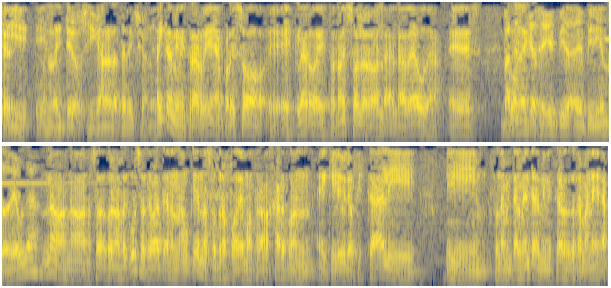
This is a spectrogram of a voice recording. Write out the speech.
Y, reitero, si ganan las elecciones. Hay que administrar bien, por eso eh, es claro esto, no es solo la, deuda, es... ¿Va a tener que seguir eh, pidiendo deuda? No, no, nosotros, con los recursos que va a tener Nauquén nosotros podemos trabajar con equilibrio fiscal y, y fundamentalmente administrar de otra manera.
